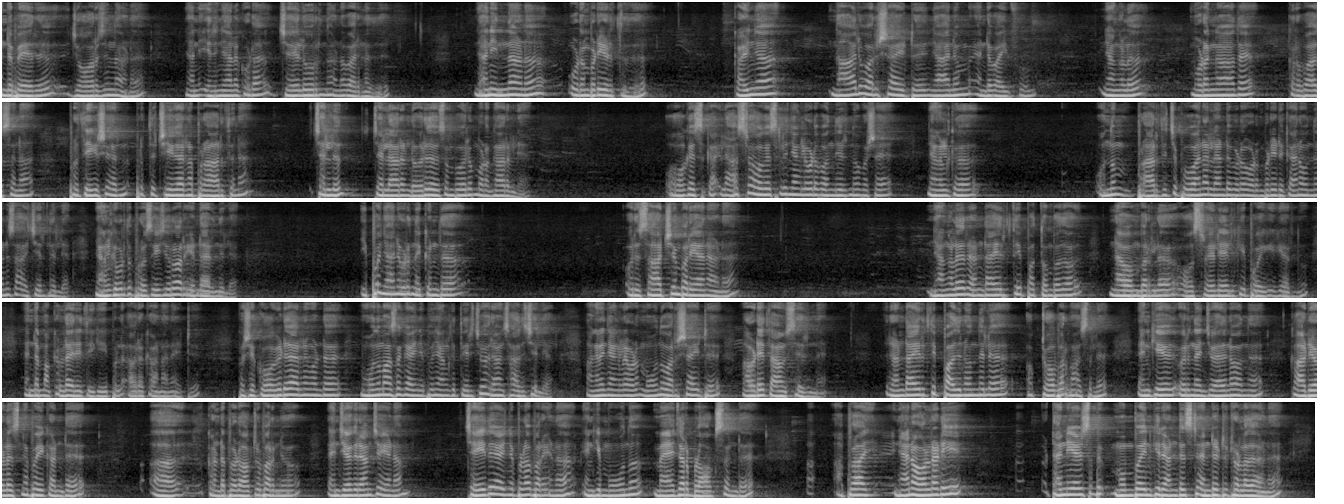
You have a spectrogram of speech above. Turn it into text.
എന്റെ പേര് ജോർജ് എന്നാണ്. ഞാൻ ഇരിഞ്ഞാലക്കുട ചേലൂർ എന്നാണ് വരണത് ഞാൻ ഇന്നാണ് ഉടമ്പടി എടുത്തത്. കഴിഞ്ഞ നാല് വർഷമായിട്ട് ഞാനും എന്റെ വൈഫും ഞങ്ങൾ മുടങ്ങാതെ കൃപാസന പ്രത്യക്ഷ പ്രത്യക്ഷീകരണ പ്രാർത്ഥന ചെല്ലു ചെല്ലാറുണ്ട്. ഒരു ദിവസം പോലും മുടങ്ങാറില്ല. ഓഗസ്റ്റ് ലാസ്റ്റ് ഓഗസ്റ്റിൽ ഞങ്ങളിവിടെ വന്നിരുന്നു. പക്ഷേ ഞങ്ങൾക്ക് ഒന്നും പ്രാർത്ഥിച്ച് പോകാനല്ലാണ്ട് ഇവിടെ ഉടമ്പടി എടുക്കാനോ ഒന്നിനും സാധിച്ചിരുന്നില്ല. ഞങ്ങൾക്ക് ഇവിടുത്തെ പ്രൊസീജിയറും അറിയണ്ടായിരുന്നില്ല. ഇപ്പോൾ ഞാനിവിടെ നിൽക്കുന്നത് ഒരു സാക്ഷ്യം പറയാനാണ്. ഞങ്ങൾ രണ്ടായിരത്തി പത്തൊമ്പത് നവംബറിൽ ഓസ്ട്രേലിയയിലേക്ക് പോയിരിക്കുകയായിരുന്നു. എന്റെ മക്കളുടെ അരുത്തേക്ക് ഇപ്പോൾ അവരെ കാണാനായിട്ട്. പക്ഷേ കോവിഡ് കാരണം കൊണ്ട് മൂന്ന് മാസം കഴിഞ്ഞപ്പോൾ ഞങ്ങൾക്ക് തിരിച്ചു വരാൻ സാധിച്ചില്ല. അങ്ങനെ ഞങ്ങളവിടെ മൂന്ന് വർഷമായിട്ട് അവിടെ താമസിച്ചിരുന്നത് രണ്ടായിരത്തി പതിനൊന്നിൽ ഒക്ടോബർ മാസത്തിൽ എനിക്ക് ഒരു നെഞ്ചുവേദന വന്ന് കാർഡിയോളജിസ്റ്റിനെ പോയി കണ്ട് കണ്ടപ്പോൾ ഡോക്ടർ പറഞ്ഞു എൻജിയോഗ്രാം ചെയ്യണം ചെയ്ത് കഴിഞ്ഞപ്പോഴാണ് പറയണത് എനിക്ക് മൂന്ന് മേജർ ബ്ലോക്സ് ഉണ്ട്. അപ്പോൾ ഞാൻ ഓൾറെഡി ടെൻ ഇയേഴ്സ് മുമ്പ് എനിക്ക് രണ്ട് സ്റ്റെൻഡ് ഇട്ടിട്ടുള്ളതാണ്.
